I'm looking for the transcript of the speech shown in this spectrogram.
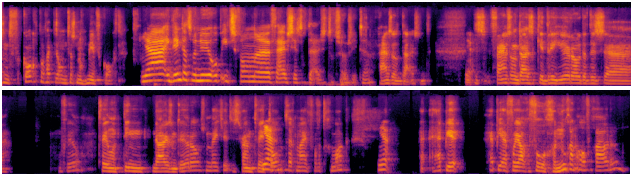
50.000 verkocht of heb je ondertussen nog meer verkocht? Ja, ik denk dat we nu op iets van uh, eh, 65.000 of zo zitten. 65.000. Ja. Dus 65.000 keer 3 euro, dat is uh, hoeveel? 210.000 euro zo'n beetje. Is ruim 2 ja. ton, zeg maar, voor het gemak. Ja. Heb je, heb je er voor jouw gevoel genoeg aan overgehouden?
